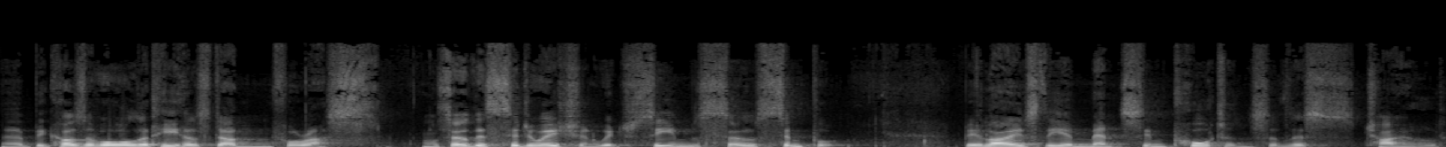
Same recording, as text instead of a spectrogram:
uh, because of all that He has done for us. And so, this situation, which seems so simple, belies the immense importance of this child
